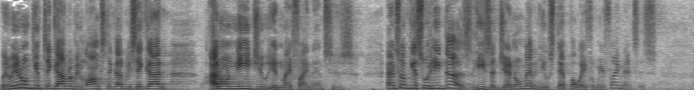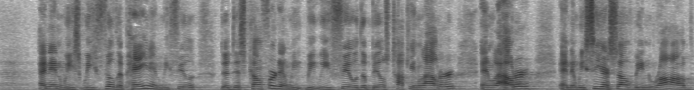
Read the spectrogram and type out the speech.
When we don't give to God what belongs to God, we say, God, I don't need you in my finances. And so guess what he does? He's a gentleman and he'll step away from your finances. And then we, we feel the pain and we feel the discomfort and we, we, we feel the bills talking louder and louder. And then we see ourselves being robbed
